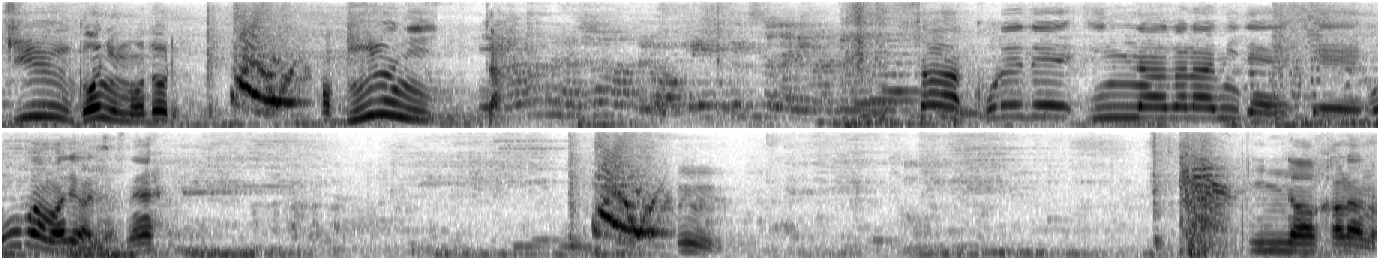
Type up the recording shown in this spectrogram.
15に戻る。あブルに行った。さあこれでインナー絡みで、えーオーバーまではありますね。うん。インナーからの。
